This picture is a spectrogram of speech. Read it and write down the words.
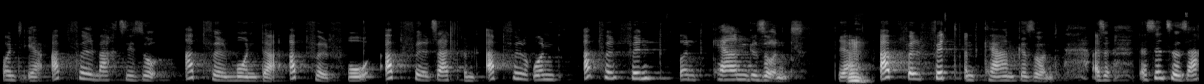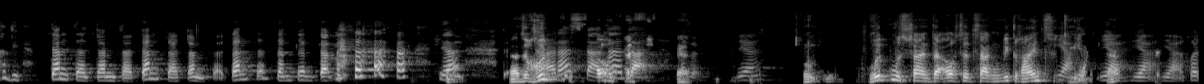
Und ihr Apfel macht sie so apfelmunter, apfelfroh, apfelsatt und apfelrund, apfelfint und kerngesund. Ja, hm. Apfelfit und kerngesund. Also das sind so Sachen, die dam da dam da dam da dam da dam da dam dam dam. ja. Also rund. Da, da, da, da, da. Also, ja. Rhythmus scheint da auch sozusagen mit reinzugehen. Ja, ja, ja, ja.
